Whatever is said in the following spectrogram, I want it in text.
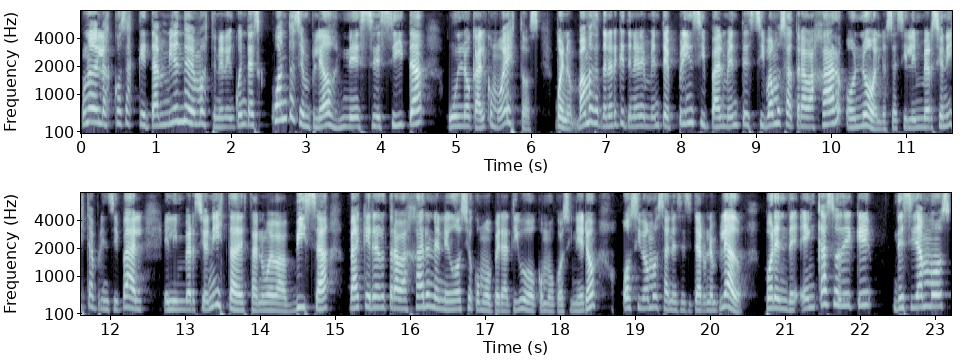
Una de las cosas que también debemos tener en cuenta es cuántos empleados necesita un local como estos? Bueno, vamos a tener que tener en mente principalmente si vamos a trabajar o no, o sea, si el inversionista principal, el inversionista de esta nueva visa, va a querer trabajar en el negocio como operativo o como cocinero, o si vamos a necesitar un empleado. Por ende, en caso de que decidamos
